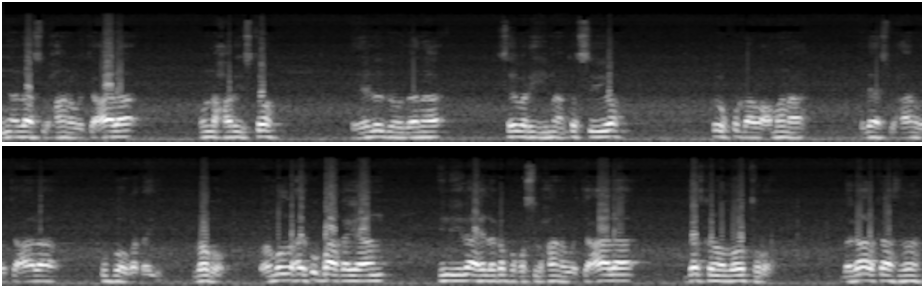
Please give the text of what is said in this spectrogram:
in allah subxaanahu wa tacaala u naxariisto eeladoodana sabar iyo iimaan ka siiyo kow ku dhaawacmana ilaahi subxaanahu wa tacaala ku boogadhayo labo culammadu waxay ku baaqayaan in ilaahay laga boqo subxaanahu wa tacaala dadkana loo turo. Dagaalkaasna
